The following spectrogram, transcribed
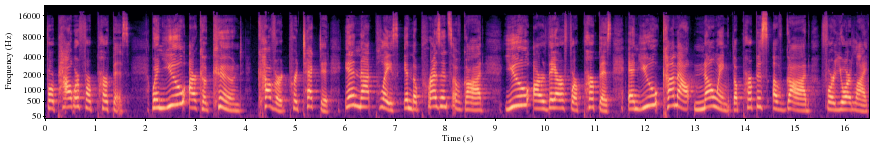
for power for purpose. When you are cocooned, covered, protected in that place, in the presence of God. You are there for purpose, and you come out knowing the purpose of God for your life.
